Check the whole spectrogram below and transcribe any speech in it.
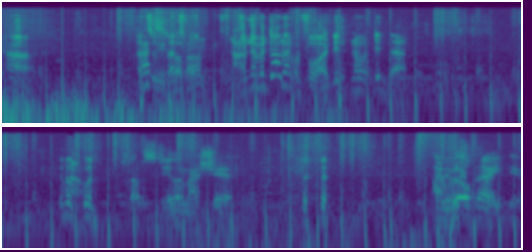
Huh. That's, that's fun. I've never done that before. I didn't know it did that. it looks Wow. good. Stop stealing my shit. I will fight you,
